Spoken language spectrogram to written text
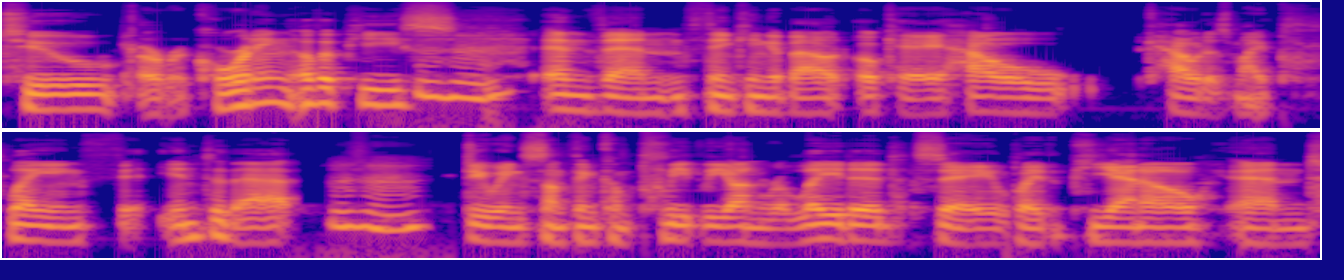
to a recording of a piece Mm-hmm. and then thinking about okay, how how does my playing fit into that? Mm-hmm. doing something completely unrelated say play the piano and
